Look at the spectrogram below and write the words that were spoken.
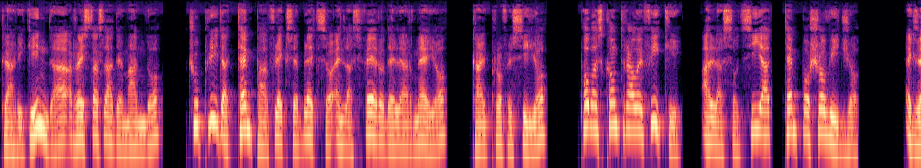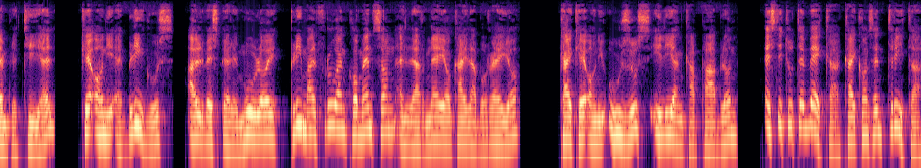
Clariginda restas la demando Ciu plida tempa flexiblezzo en la sfero de lerneio cae profesio povas contrauefici alla socia tempo sciovigio, exemple tiel che oni ebligus al vespere muloi pli malfruan comenzon en lerneio cae laboreio, cae che oni usus ilian capablon esti tutte veca cae concentrita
